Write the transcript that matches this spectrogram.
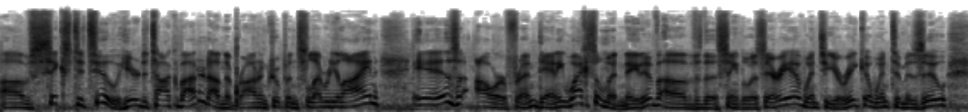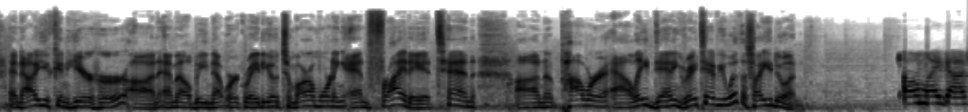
of six to two. Here to talk about it on the Brown and Crouppen Celebrity Line is our friend Dani Wexelman, native of the St. Louis area. Went to Eureka, went to Mizzou, and now you can hear her on MLB Network Radio tomorrow morning and Friday at 10 on Power Alley. Dani, great to have you with us. How you doing? Oh my gosh,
